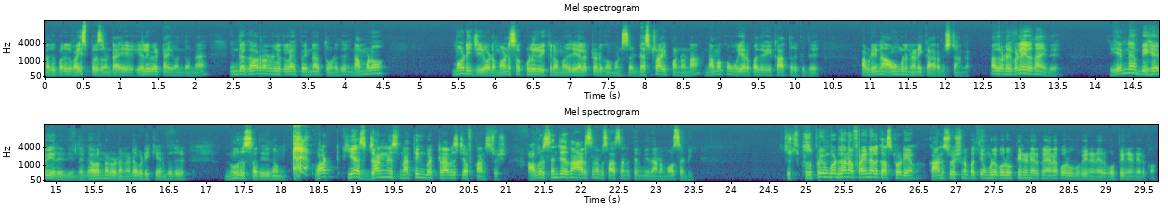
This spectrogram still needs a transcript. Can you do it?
அதுக்கு பிறகு வைஸ் பிரசிடென்ட் ஆகி எலிவேட் ஆகி வந்தோன்னே இந்த கவர்னர்களுக்கெல்லாம் இப்போ என்ன தோணுது? நம்மளும் மோடிஜியோட மனசை குளிர்விக்கிற மாதிரி எலெக்டட் கவர்மெண்ட்ஸை டெஸ்ட்ராய் பண்ணோன்னா நமக்கும் உயர் பதவி காத்திருக்குது அப்படின்னு அவங்களும் நினைக்க ஆரம்பிச்சிட்டாங்க. அதோட விளைவு தான் இது. என்ன பிஹேவியர் இது? இந்த கவர்னரோட நடவடிக்கை என்பது நூறு சதவீதம். What he has done is nothing but travesty of constitution அவர் செஞ்சது தான் அரசியலமைப்பு சாசனத்தின் மீதான மோசடி. சுப்ரீம் கோர்ட் தானே ஃபைனல் கஸ்டோடியன் கான்ஸ்டியூஷனை பற்றி உங்களுக்கு ஒரு ஒப்பீனியன் இருக்கும் எனக்கு ஒரு ஒப்பீனியன் ஒப்பீனியன் இருக்கும்.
